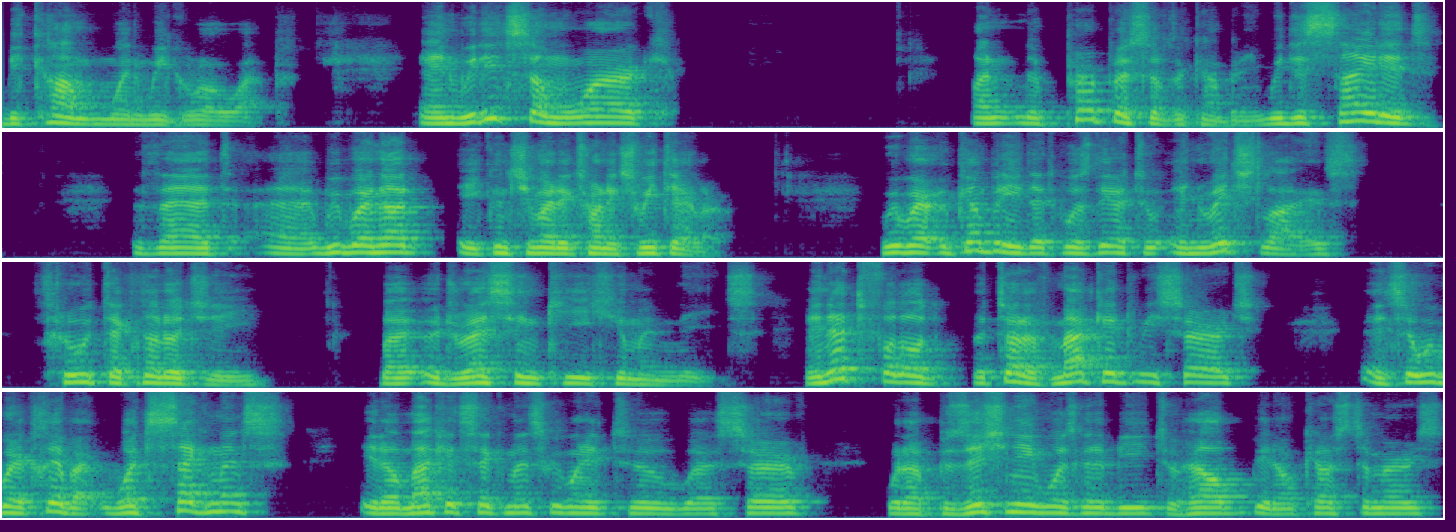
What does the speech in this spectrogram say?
become when we grow up? And we did some work on the purpose of the company. We decided that uh, we were not a consumer electronics retailer. We were a company that was there to enrich lives through technology by addressing key human needs. And that followed a ton of market research. And so we were clear about what segments, you know, market segments we wanted to uh, serve, what our positioning was going to be to help, you know, customers.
